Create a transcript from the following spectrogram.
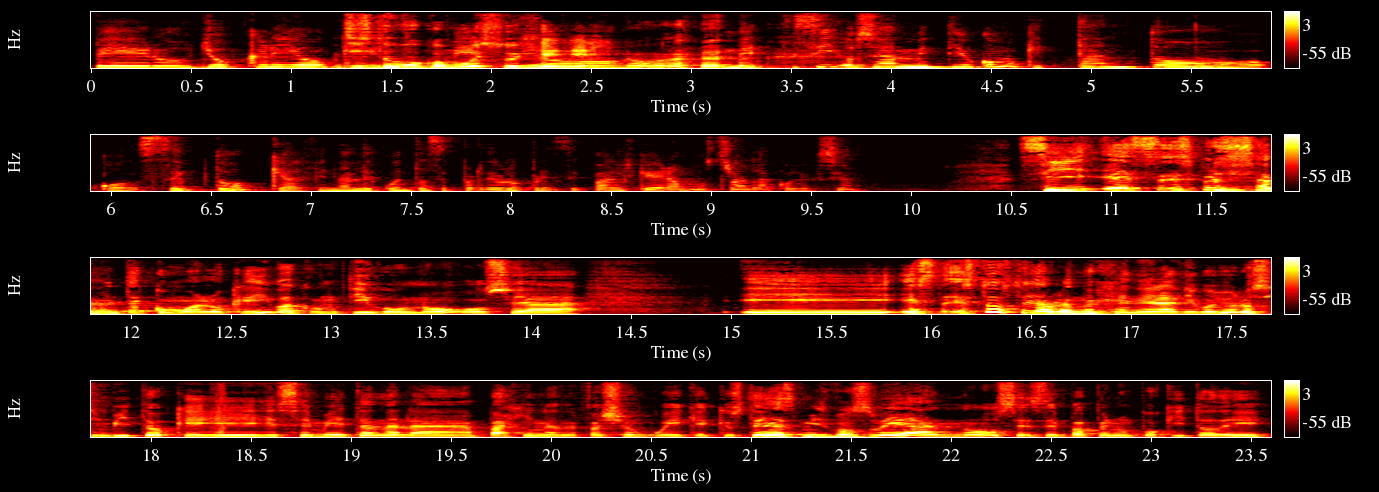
pero yo creo que... Sí, estuvo como muy sui generis, ¿no? sí, o sea, metió como que tanto concepto que al final de cuentas se perdió lo principal que era mostrar la colección. Sí, es, es precisamente como a lo que iba contigo, ¿no? O sea, eh, esto, estoy hablando en general, digo, yo los invito a que se metan a la página de Fashion Week, que, ustedes mismos vean, ¿no? Se, empapen un poquito de,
